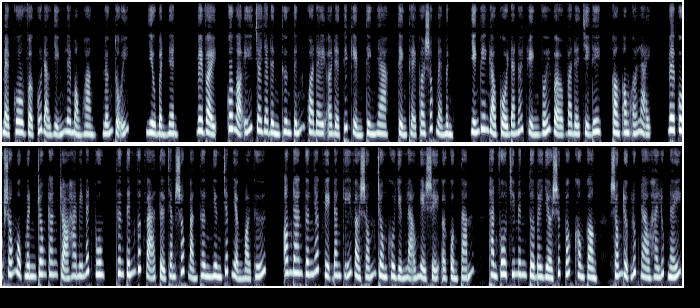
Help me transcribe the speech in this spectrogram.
mẹ cô vợ của đạo diễn Lê Mộng Hoàng, lớn tuổi, nhiều bệnh nền. Vì vậy, cô ngỏ ý cho gia đình thương tính qua đây ở để tiết kiệm tiền nhà, tiện thể coi sóc mẹ mình. Diễn viên gạo cội đã nói chuyện với vợ và để chị đi, còn ông ở lại. Về cuộc sống một mình trong căn trọ 20 mét vuông, thương tính vất vả tự chăm sóc bản thân nhưng chấp nhận mọi thứ. Ông đang cân nhắc việc đăng ký vào sống trong khu dưỡng lão nghệ sĩ ở quận 8, Thành phố Hồ Chí Minh tôi bây giờ sức vóc không còn, sống được lúc nào hay lúc nấy.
